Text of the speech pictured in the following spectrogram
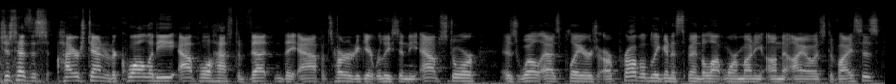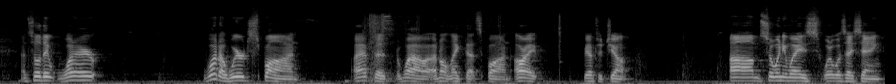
just has this higher standard of quality. Apple has to vet the app. It's harder to get released in the App Store, as well as players are probably going to spend a lot more money on the iOS devices. And so they what are what a weird spawn. I have to wow, I don't like that spawn. All right, we have to jump. Um, so anyways, what was I saying?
